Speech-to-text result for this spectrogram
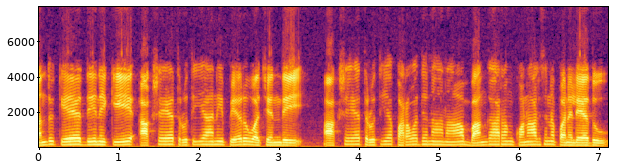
అందుకే దీనికి అక్షయ తృతీయ అని పేరు వచ్చింది. అక్షయ తృతీయ పర్వదినాన బంగారం కొనాల్సిన పని లేదు.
